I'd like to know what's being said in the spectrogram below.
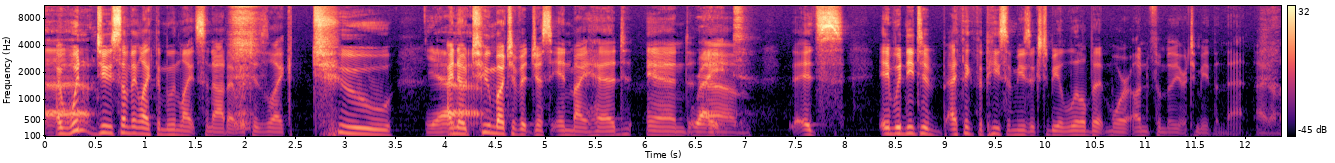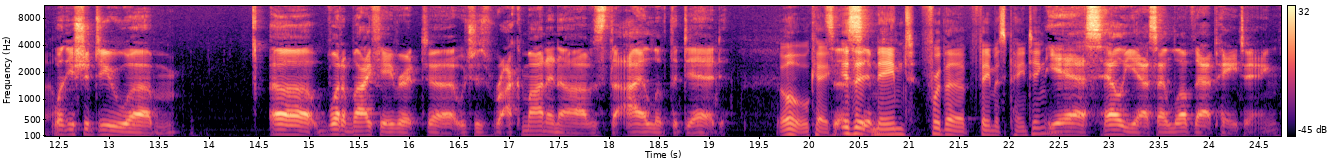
I wouldn't do something like the Moonlight Sonata, which is like too. Yeah. I know too much of it just in my head, and Right. um, it's it would need to. I think the piece of music should be a little bit more unfamiliar to me than that. I don't know. well, you should do. Um, uh, one of my favorite, uh, which is Rachmaninoff's "The Isle of the Dead." oh, okay. Is it sim- named for the famous painting? Yes, hell yes, I love that painting.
